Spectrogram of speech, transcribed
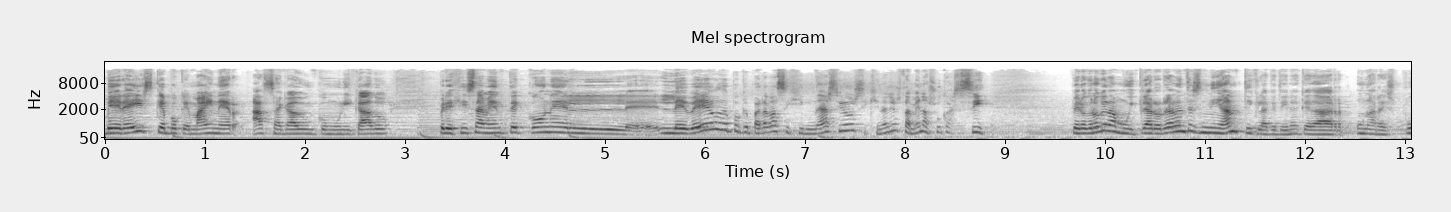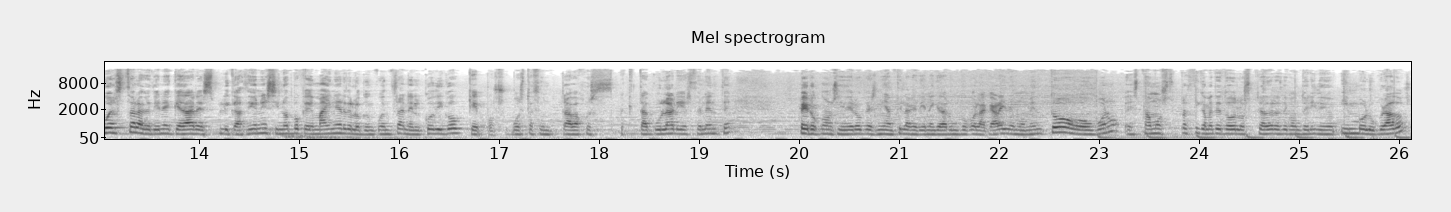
Veréis que Pokeminer ha sacado un comunicado precisamente con el eh, leveo de Pokeparadas y gimnasios. Y gimnasios también, Azúcar, sí. Pero que no queda muy claro. Realmente es Niantic la que tiene que dar una respuesta, la que tiene que dar explicaciones, y no Pokeminer de lo que encuentra en el código, que por supuesto hace un trabajo espectacular y excelente pero considero que es Niantic la que tiene que dar un poco la cara y de momento, bueno, estamos prácticamente todos los creadores de contenido involucrados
